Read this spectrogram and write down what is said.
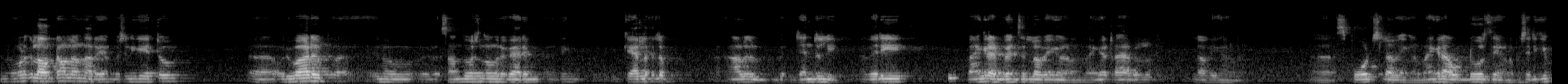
നമ്മൾക്ക് ലോക്ക്ഡൌണിലാണെന്ന് അറിയാം. പക്ഷെ എനിക്ക് ഏറ്റവും ഒരുപാട് യുനോ സന്തോഷം തോന്നുന്ന ഒരു കാര്യം ഐ തിങ്ക് കേരളത്തിലെ ആളുകൾ ജനറലി വെരി ഭയങ്കര അഡ്വഞ്ചർ ലവിങ് ആണ്. ഭയങ്കര ട്രാവൽ ലവിങ് ആണ്. സ്പോർട്സ് ലവിങ് ആണ് ഭയങ്കര ഔട്ട്ഡോർസ് ആണ്. അപ്പൊ ശരിക്കും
